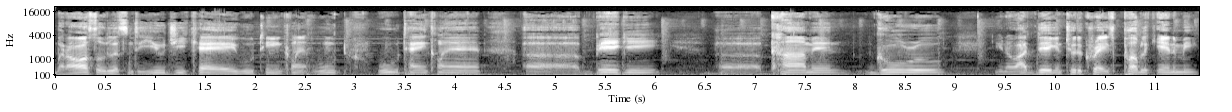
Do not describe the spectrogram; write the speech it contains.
But I also listen to UGK, Wu Tang Clan, Wu Tang Clan, uh, Biggie, uh, Common, Guru. You know, I dig into the crates. Public Enemy.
